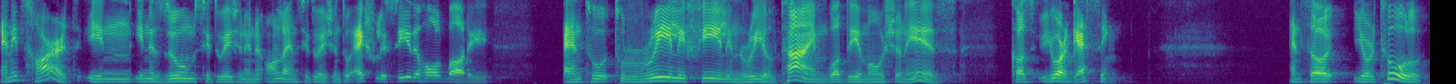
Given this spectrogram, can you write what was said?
And it's hard in in a zoom situation in an online situation to actually see the whole body and to to really feel in real time what the emotion is because you are guessing. And so your tool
